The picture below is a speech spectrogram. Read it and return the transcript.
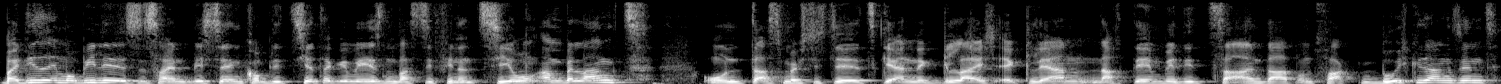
Bei dieser Immobilie ist es ein bisschen komplizierter gewesen, was die Finanzierung anbelangt. Und das möchte ich dir jetzt gerne gleich erklären, nachdem wir die Zahlen, Daten und Fakten durchgegangen sind.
